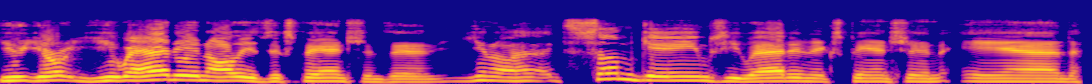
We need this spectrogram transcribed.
you you you add in all these expansions, and you know some games you add an expansion and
